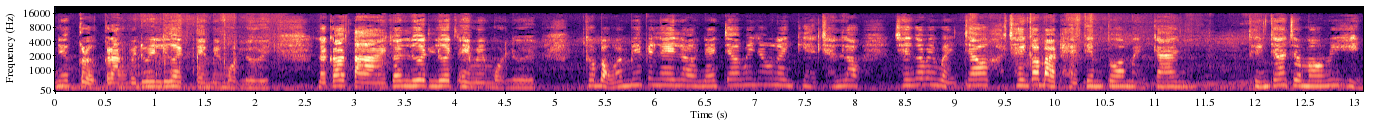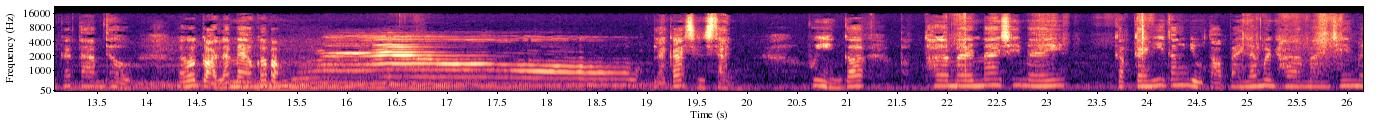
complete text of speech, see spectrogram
เนี่ยเกลอะกรังไปด้วยเลือดเต็มไปหมดเลย แล้วก็ตายก็เลือดเลือดเต็มไปหมดเลย ก็บอกว่าไม่เป็นไรหรอกนะ เจ้าไม่ต้องรังเกียจฉันหรอก ฉันก็เป็นเหมือนเจ้า ฉันก็บาดแผลเต็มตัวเหมือนกัน ถึงเจ้าจะมองไม่เห็นก็ตามเถอะ แล้วก็กอดแล้วแมวก็แบบแล้วก็สั่นๆผู้หญิงก็ทรมานมากใช่ไหม กับการที่ต้องอยู่ต่อไปแล้วมันทรมานใช่ไหม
